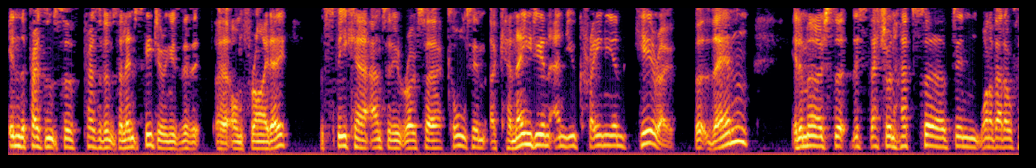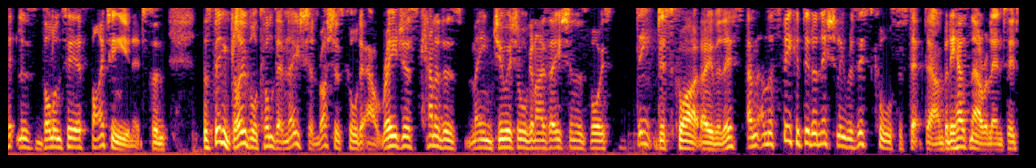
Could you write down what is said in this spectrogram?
in the presence of President Zelensky during his visit uh, on Friday. The speaker, Anthony Rota, called him a Canadian and Ukrainian hero. But then it emerged that this veteran had served in one of Adolf Hitler's volunteer fighting units. And there's been global condemnation. Russia's called it outrageous. Canada's main Jewish organization has voiced deep disquiet over this. And, and the speaker did initially resist calls to step down, but he has now relented.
